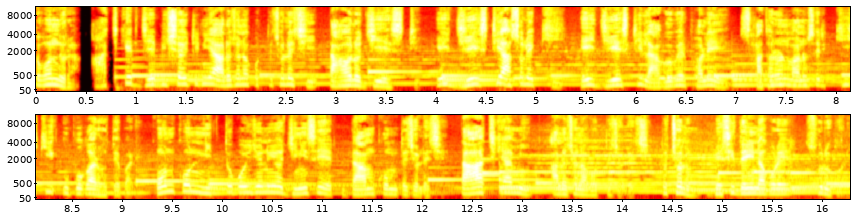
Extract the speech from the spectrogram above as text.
তো বন্ধুরা, আজকের যে বিষয়টি নিয়ে আলোচনা করতে চলেছি তা হলো জিএসটি এই জিএসটি আসলে কি? এই জিএসটি লাঘবের ফলে সাধারণ মানুষের কি কি উপকার হতে পারে? কোন কোন নিত্য প্রয়োজনীয় জিনিসের দাম কমতে চলেছে? তা আজকে আমি আলোচনা করতে চলেছি। তো চলুন, বেশি দেরি না করে শুরু করি।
